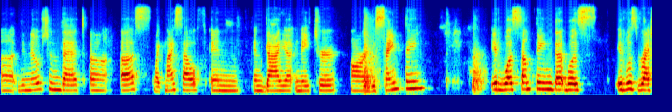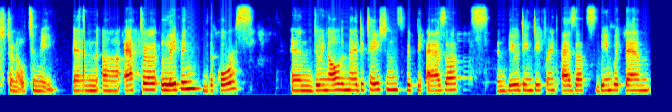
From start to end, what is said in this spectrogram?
uh, the notion that uh, us, like myself and, and Gaia and nature, are the same thing. It was something that was, it was rational to me. And uh, after living the course and doing all the meditations with the azoths and building different azoths, being with them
